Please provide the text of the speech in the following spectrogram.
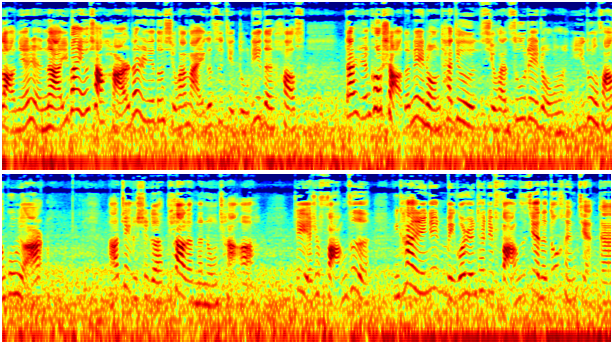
老年人呐，一般有小孩的，人家都喜欢买一个自己独立的 house，但是人口少的那种，他就喜欢租这种移动房公园儿，啊，这个是个漂亮的农场啊。这也是房子，你看人家美国人，他这房子建的都很简单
